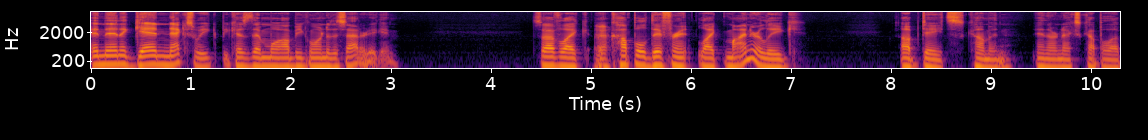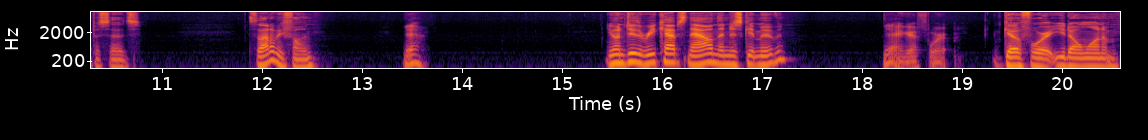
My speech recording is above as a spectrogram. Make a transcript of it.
and then again next week because then we'll, I'll be going to the Saturday game. So I have like a couple different like minor league updates coming in our next couple episodes. So that'll be fun. Yeah. You want to do the recaps now and then just get moving? Yeah, go for it. Go for it. You don't want them.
